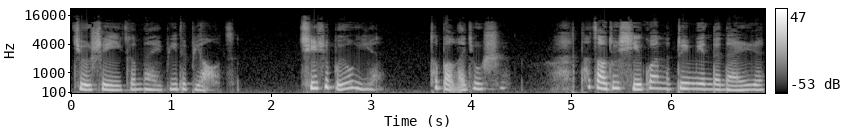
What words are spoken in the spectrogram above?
就是一个卖逼的婊子。其实不用演，他本来就是。他早就习惯了对面的男人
